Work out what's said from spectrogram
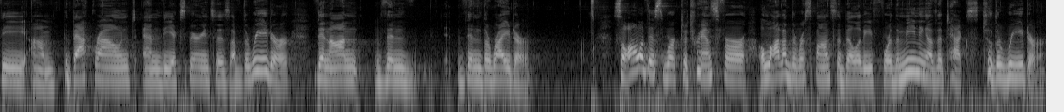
the, um, the background and the experiences of the reader than on than, than the writer. So all of this work to transfer a lot of the responsibility for the meaning of the text to the reader.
